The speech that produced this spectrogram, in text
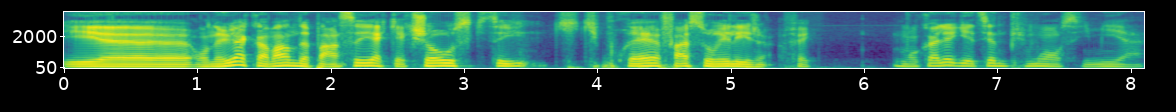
Et on a eu la commande de penser à quelque chose qui, pourrait faire sourire les gens. Fait que mon collègue Étienne puis moi, on s'est mis à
